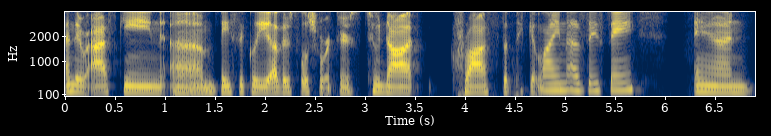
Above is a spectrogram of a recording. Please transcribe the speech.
and they were asking um basically other social workers to not cross the picket line, as they say, and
